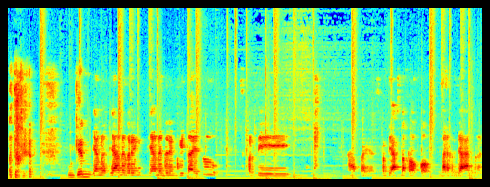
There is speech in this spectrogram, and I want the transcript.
Atau ya, mungkin Yang yang dengerin yang dengerin kita itu seperti apa ya? Seperti asbak rokok, nggak ada kerjaan benar.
